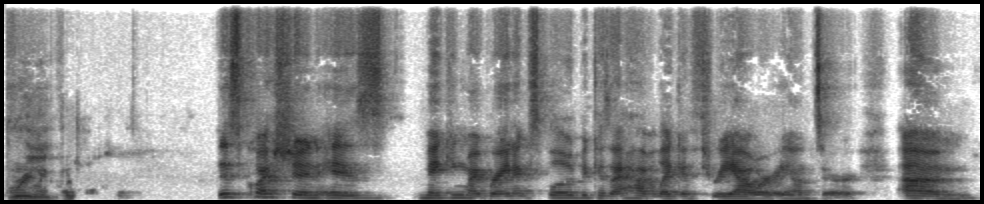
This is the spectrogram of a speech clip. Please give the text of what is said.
brilliant oh question. This question is making my brain explode because I have like a three hour answer. Um,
